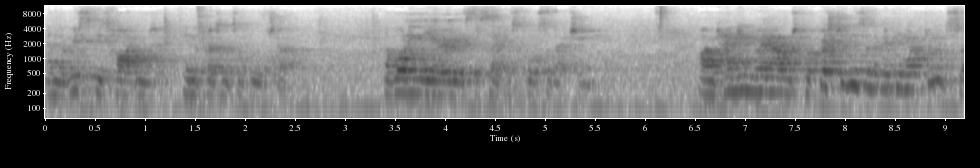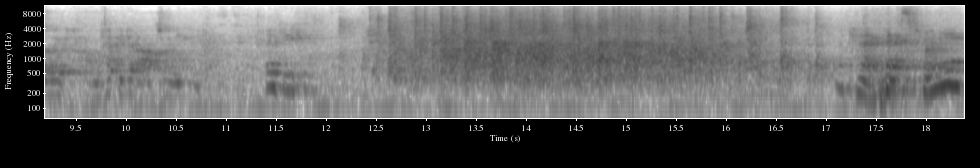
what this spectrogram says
and the risk is heightened in the presence of water. Avoiding the area is the safest course of action. I'm hanging around for questions and everything afterwards, so I'm happy to answer anything. Thank you. Okay, thanks Tony.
